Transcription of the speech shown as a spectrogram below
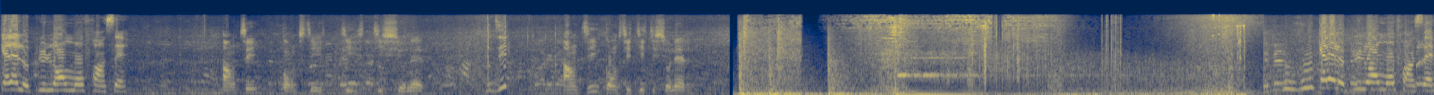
quel est le plus long mot français? Anticonstitutionnel. Vous dites? Anticonstitutionnel. Pour vous, quel est le plus long mot français?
